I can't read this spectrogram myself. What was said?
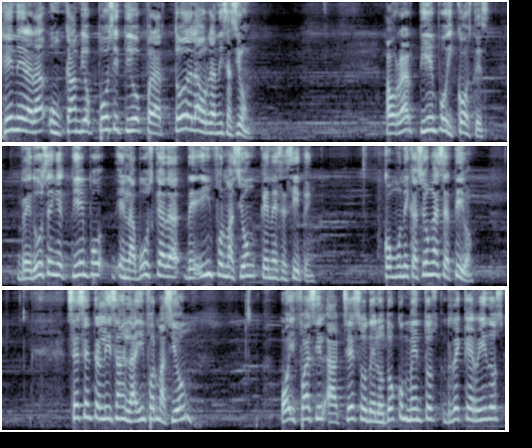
generará un cambio positivo para toda la organización ahorrar tiempo y costes. Reducen el tiempo en la búsqueda de información que necesiten. Comunicación asertiva. Se centraliza la información. Hoy fácil acceso de los documentos requeridos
